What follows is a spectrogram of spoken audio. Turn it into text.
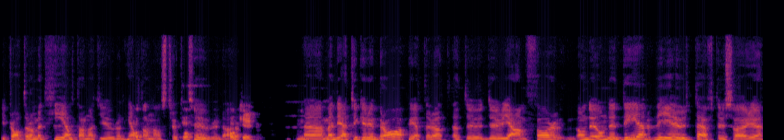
vi pratar om ett helt annat djur och en helt annan struktur där. Okay. Mm. Eh, men det jag tycker är bra Peter att, att du, du jämför, om det, om det är det vi är ute efter i Sverige,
